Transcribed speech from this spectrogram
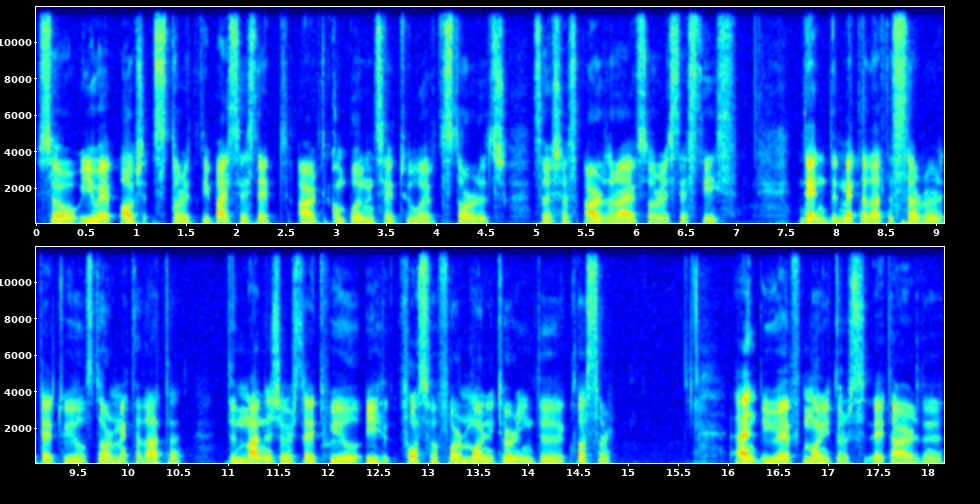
So you have object storage devices that are the components that will have the storage, such as hard drives or SSDs. Then the metadata server that will store metadata. The managers that will be responsible for monitoring the cluster. And you have monitors that are the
